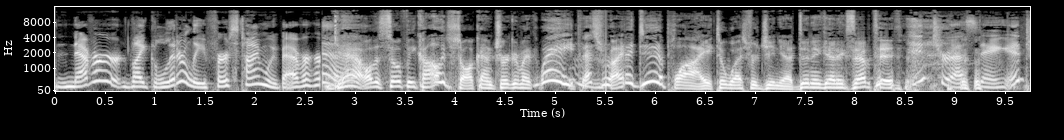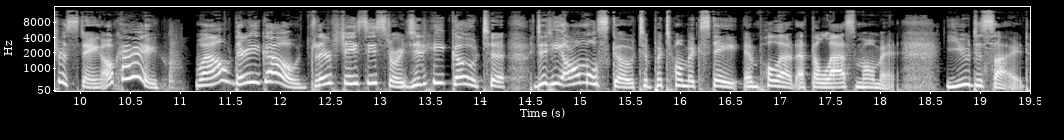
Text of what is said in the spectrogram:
Never, like, literally, first time we've ever heard. Yeah, all the Sophie College talk kind of triggered my. Wait, that's Hmm. right. I did apply to West Virginia. Didn't get accepted. Interesting. Interesting. Okay. Well, there you go. There's JC's story. Did he go to, did he almost go to Potomac State and pull out at the last moment? You decide.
